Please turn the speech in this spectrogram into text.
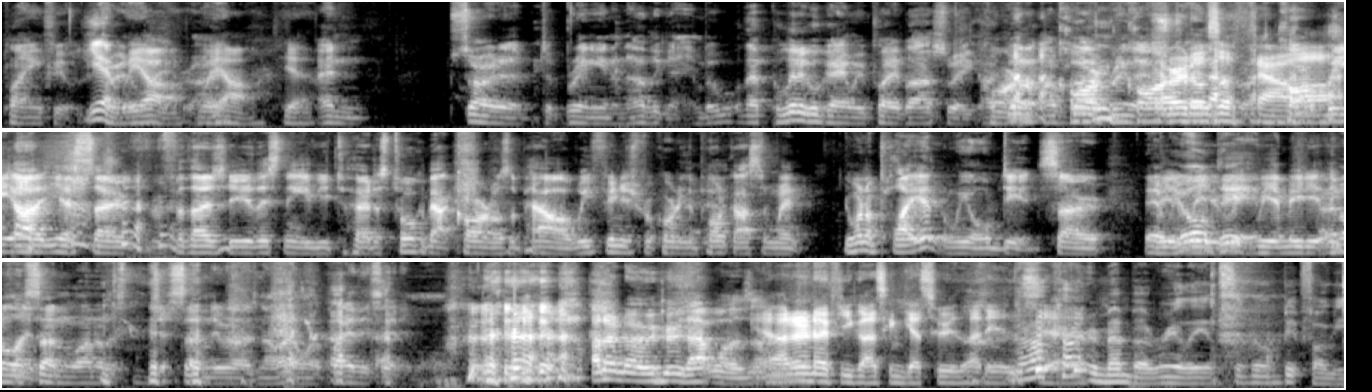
playing field. yeah we away, are we are yeah. And sorry to, to bring in another game, but that political game we played last week. I've got, I've got to bring corridors of Power. Cor- we uh, yes. So for those of you listening, if you heard us talk about Corridors of Power, we finished recording the podcast and went, "You want to play it?" And we all did. So Yeah, we, all did. We, immediately and all of a sudden, one of us just suddenly realised, no, I don't want to play this anymore. I don't know who that was. yeah i don't know if you guys can guess who that is No, I yeah. can't remember really. It's a bit foggy.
